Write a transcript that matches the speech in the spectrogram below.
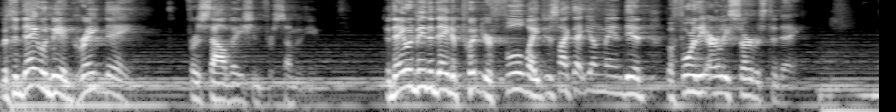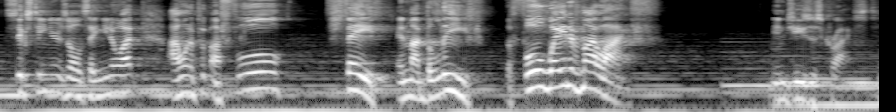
But today would be a great day for salvation for some of you. Today would be the day to put your full weight, just like that young man did before the early service today. 16 years old, saying, You know what? I want to put my full faith and my belief, the full weight of my life in Jesus Christ.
